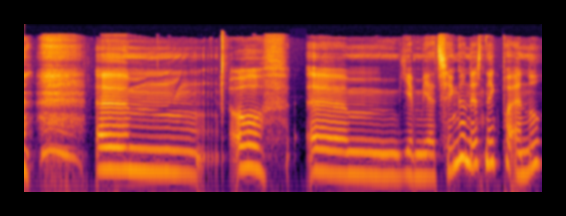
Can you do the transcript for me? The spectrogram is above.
øhm, åh, øhm, jamen, jeg tænker næsten ikke på andet.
